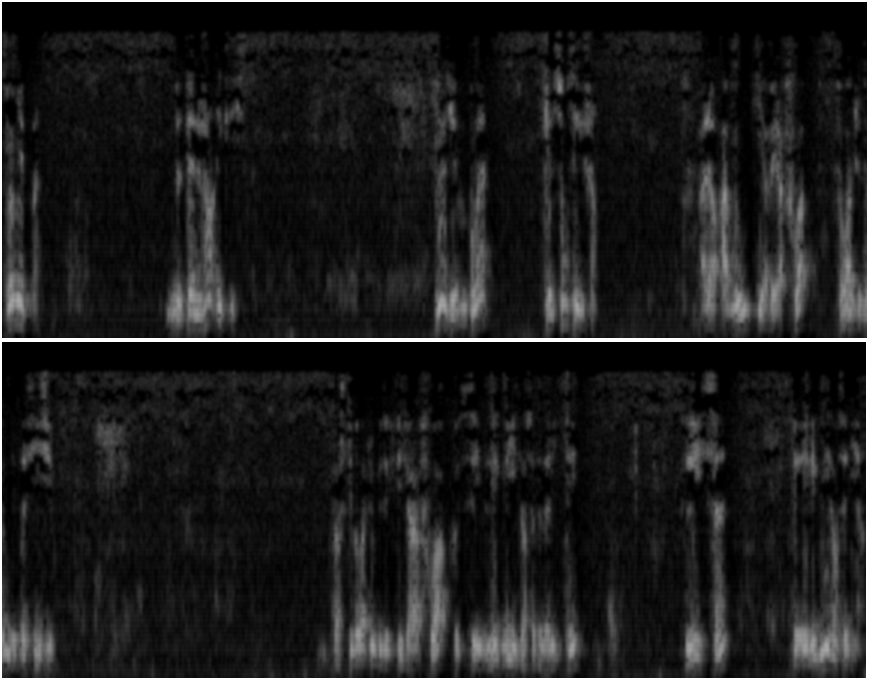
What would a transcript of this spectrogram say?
premier point. De tels gens existent. Deuxième point, quels sont ces gens? Alors, à vous qui avez la foi, il faudra que je donne des précisions. Parce qu'il faudra que je vous explique à la fois que c'est l'Église dans sa totalité, les saints et, l'Église enseignante.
